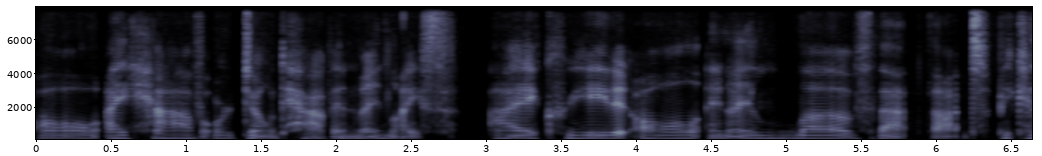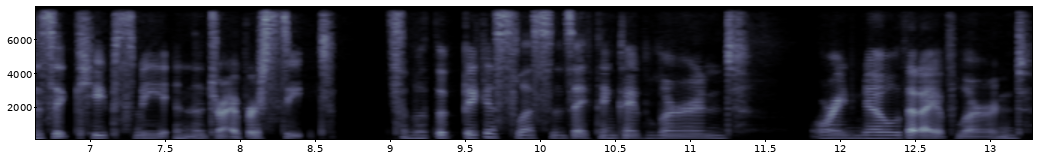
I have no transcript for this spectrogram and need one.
all I have or don't have in my life. I create it all, and I love that thought because it keeps me in the driver's seat. Some of the biggest lessons I think I've learned or I know that I've learned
